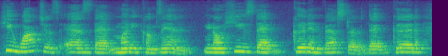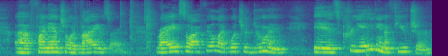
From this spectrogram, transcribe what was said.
he watches as that money comes in. You know, he's that good investor, that good uh, financial advisor, right? So I feel like what you're doing is creating a future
